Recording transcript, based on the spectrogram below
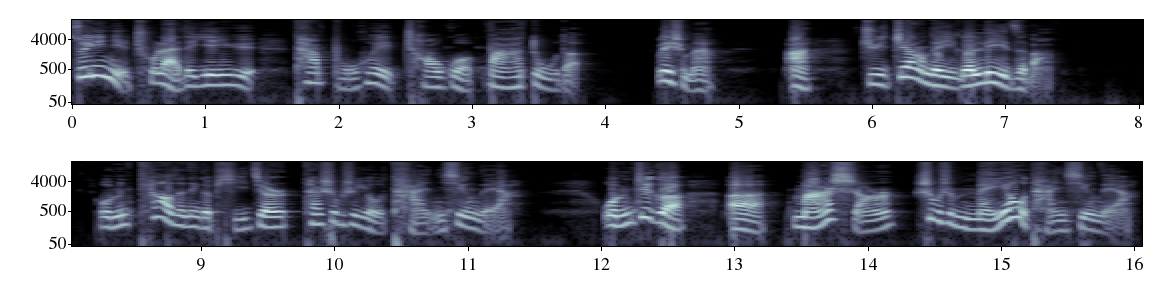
所以你出来的音域它不会超过八度的。为什么呀？啊，举这样的一个例子吧，我们跳的那个皮筋儿，它是不是有弹性的呀？我们这个呃麻绳是不是没有弹性的呀？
